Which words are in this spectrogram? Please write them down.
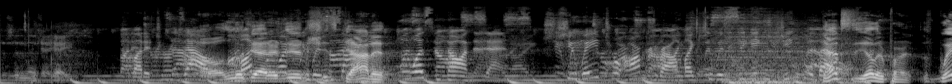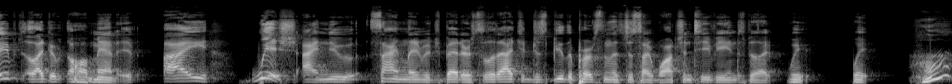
in this case. But it turns out, Oh, look at her, dude. She's got it. Was nonsense. She waved her arms around like she was singing jingle bells. That's the other part. Waved like oh man, if I wish I knew sign language better so that I could just be the person that's just like watching TV and just be like, wait, wait, huh?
